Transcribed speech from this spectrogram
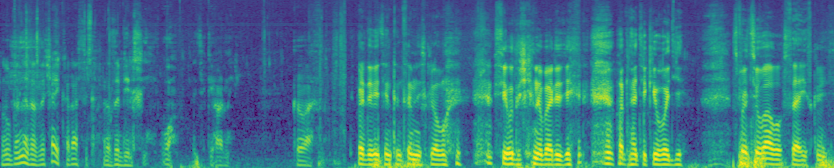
З глибини зазвичай карасик рази більший. О, ось який гарний. Клас. Тепер дивіться інтенсивність кльову. Всі удочки на березі. Одна тільки в воді. Спрацювало все і скрізь.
